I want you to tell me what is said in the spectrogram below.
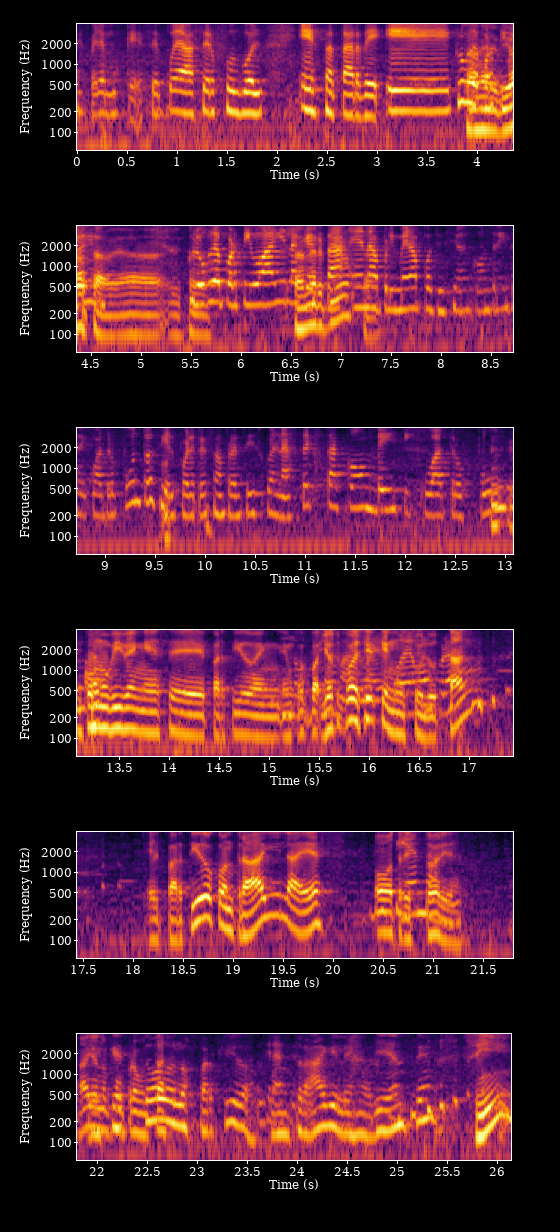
esperemos que se pueda hacer fútbol esta tarde. Eh, Club, Deportivo Águila, Club Deportivo Águila que está en la primera posición con 34 puntos y el Fuerte San Francisco en la sexta con 24 puntos. ¿Cómo viven ese partido en... yo te puedo decir que en Usulután el partido contra Águila es otra historia. Ah, yo no puedo preguntar. Todos los partidos contra Águila en Oriente ¿Sí?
